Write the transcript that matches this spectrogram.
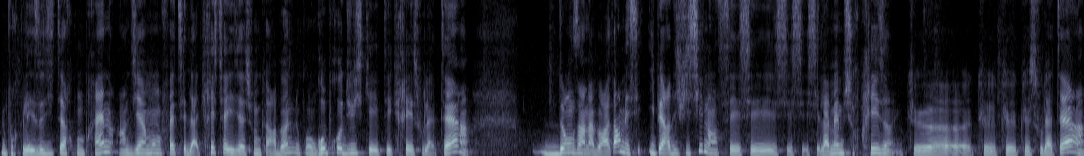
Mais pour que les auditeurs comprennent, un diamant, en fait, c'est de la cristallisation de carbone. Donc, on reproduit ce qui a été créé sous la Terre dans un laboratoire, mais c'est hyper difficile. Hein. C'est la même surprise que, euh, que, sous la Terre.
